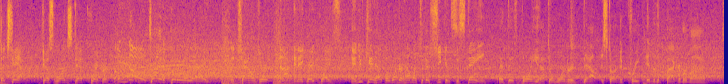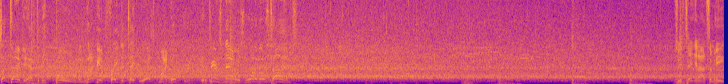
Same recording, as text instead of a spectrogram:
The champ, just one step quicker. Oh, no! Trying to put her away. The challenger not in a great place. And you can't help but wonder how much of this she can sustain. At this point, you have to wonder if doubt is starting to creep into the back of her mind. Sometimes you have to be bold and not be afraid to take risks, Michael. It appears now is one of those times. She's taking on some heat.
